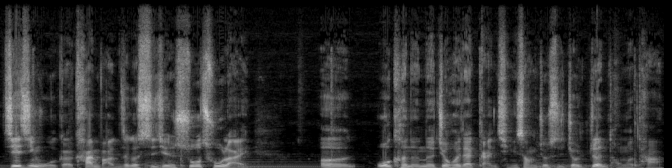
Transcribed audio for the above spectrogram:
接近我的看法的这个事件说出来，呃，我可能呢就会在感情上就是就认同了他。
